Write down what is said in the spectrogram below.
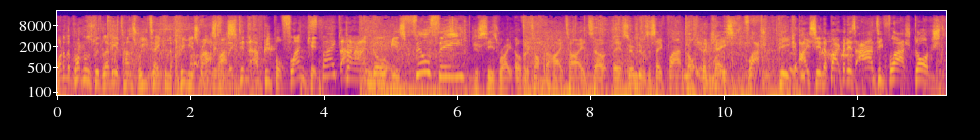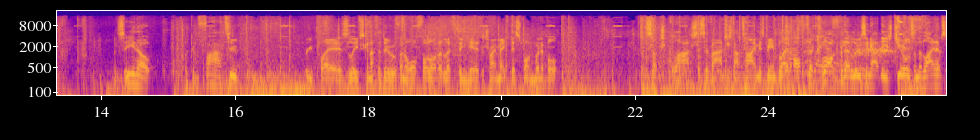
One of the problems with Leviathan's retake in the previous round is that they didn't have people flanking. Spike that down. angle is filthy. Just sees right over the top of the high tide, so they assumed it was a safe plant. Not the case. Flash, peak, icy in the back, but his anti-flash dodged. Zeno looking far too. Three players. Leaf's gonna have to do an awful lot of lifting here to try and make this one winnable. Such a large disadvantage. Now time is being bled off the clock, but they're losing out these duels, and the lineups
